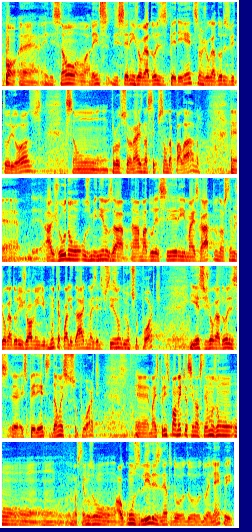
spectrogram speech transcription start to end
Bom, é, eles são, além de serem jogadores experientes, são jogadores vitoriosos, são profissionais na acepção da palavra, é, ajudam os meninos a, a, amadurecerem mais rápido. Nós temos jogadores jovens de muita qualidade, mas eles precisam de um suporte e esses jogadores é, experientes dão esse suporte. É, mas principalmente assim nós temos um, um, um nós temos alguns líderes dentro do, do, do elenco e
